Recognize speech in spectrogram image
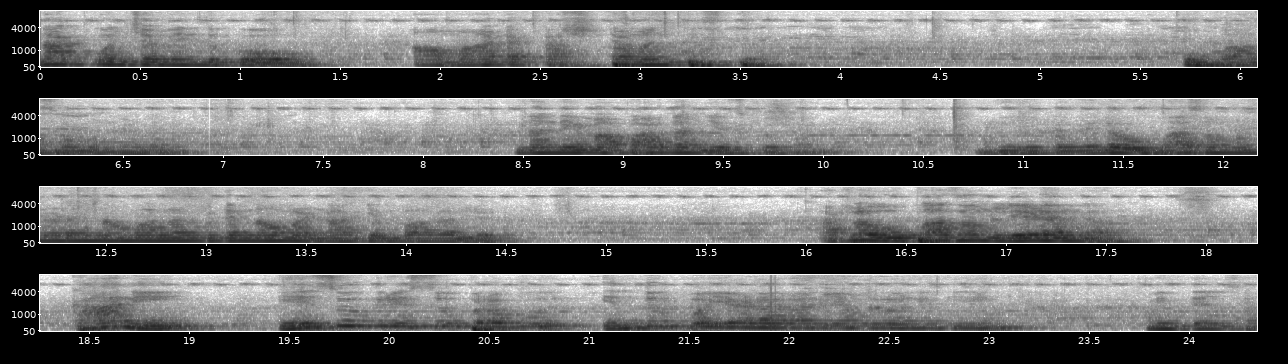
నాకు కొంచెం ఎందుకో ఆ మాట కష్టం అనిపిస్తుంది. ఉపాసం ఉండడం నన్నేం అపార్థం చేసుకోతాను మీరు ఒకవేళ ఉపాసం ఉన్నాడని నమ్మాలనుకుంటే నమ్మండి నాకేం బాగాలేదు అట్లా ఉపాసం లేడని కాదు. కానీ యేసుక్రీస్తు ప్రభు ఎందుకు పోయాడు అరణ్యంలోనికి మీకు తెలుసా?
